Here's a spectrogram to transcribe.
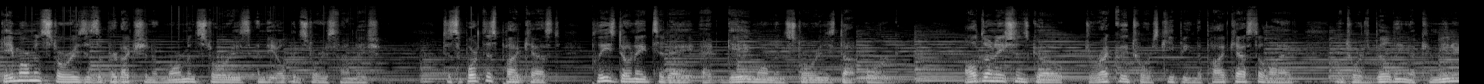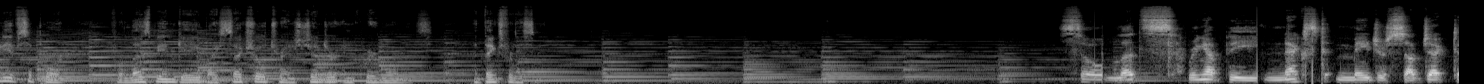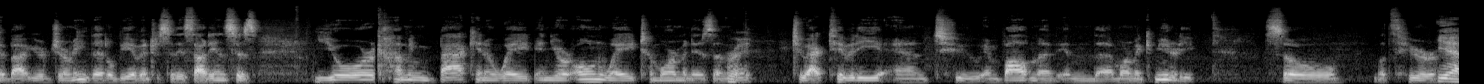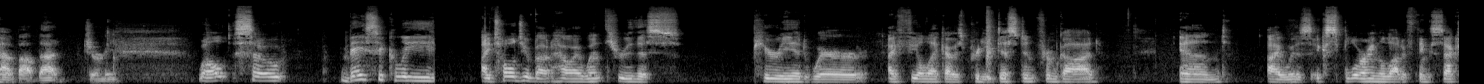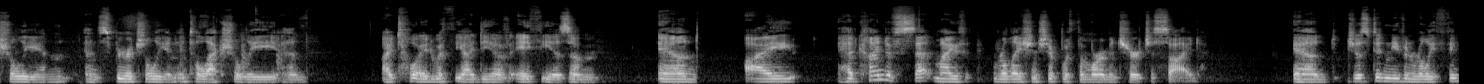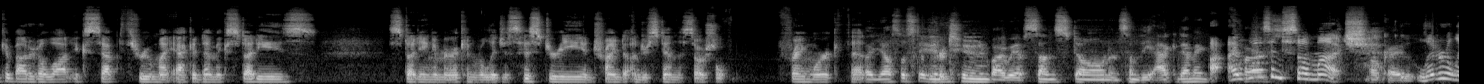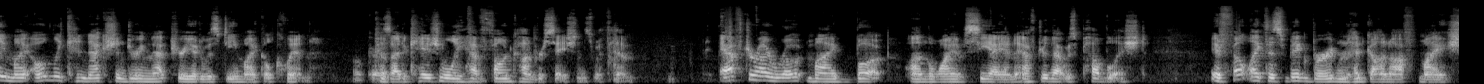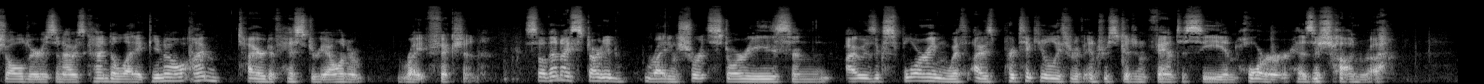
Gay Mormon Stories is a production of Mormon Stories and the Open Stories Foundation. To support this podcast, please donate today at gaymormonstories.org. All donations go directly towards keeping the podcast alive and towards building a community of support for lesbian, gay, bisexual, transgender, and queer Mormons. And thanks for listening. So let's bring up the next major subject about your journey that'll be of interest to this audience is you're coming back in a way, in your own way, to Mormonism, Right. to activity and to involvement in the Mormon community. So let's hear Yeah. about that journey. Well, so basically, I told you about how I went through this period where I feel like I was pretty distant from God and I was exploring a lot of things sexually and, and spiritually and intellectually, and I toyed with the idea of atheism. And I had kind of set my relationship with the Mormon church aside and just didn't even really think about it a lot except through my academic studies, studying American religious history, and trying to understand the social framework that But you also stayed in tune by way of Sunstone and some of the academic. I- I wasn't so much. Okay. Literally, my only connection during that period was D. Michael Quinn, Okay. because I'd occasionally have phone conversations with him. After I wrote my book on the YMCA, and after that was published, it felt like this big burden had gone off my shoulders, and I was kind of like, you know, I'm tired of history. I want to write fiction. So then I started writing short stories, and I was exploring with, I was particularly sort of interested in fantasy and horror as a genre.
